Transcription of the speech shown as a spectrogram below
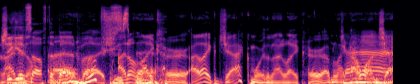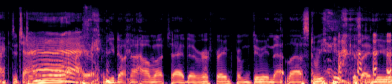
She I gives off the bad hope vibes. I don't bad. like her. I like Jack more than I like her. I'm like, I want Jack Jack, to Jack. I- you don't know how much I had to refrain from doing that last week because I knew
